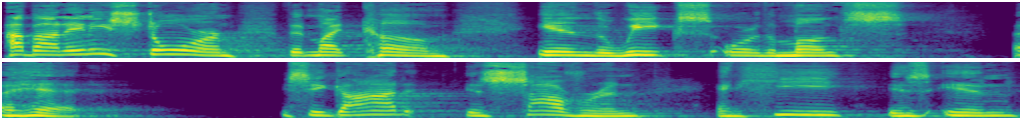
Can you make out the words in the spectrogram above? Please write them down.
How about any storm that might come in the weeks or the months ahead? You see, God is sovereign and He is in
